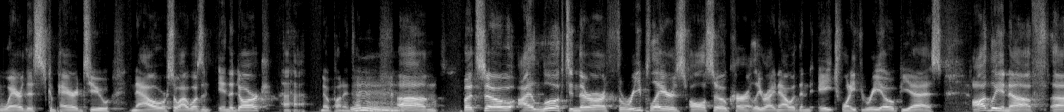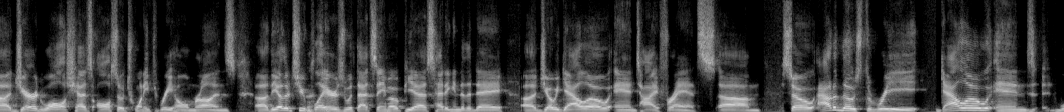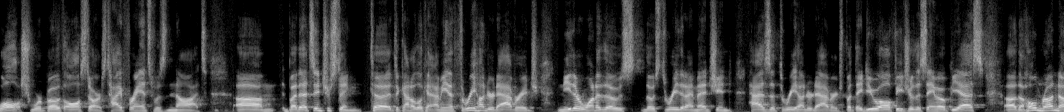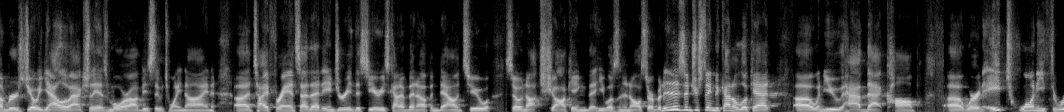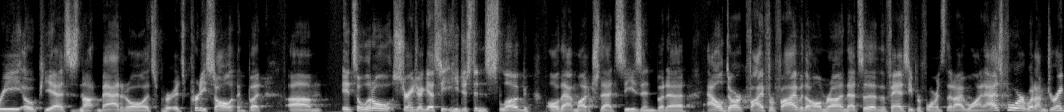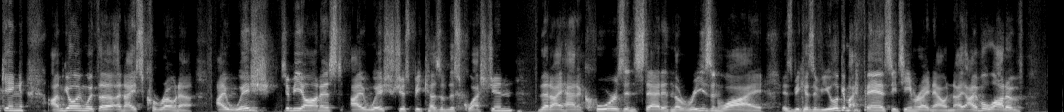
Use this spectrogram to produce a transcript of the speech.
where this compared to now, or so I wasn't in the dark. no pun intended. Um, but so I looked, and there are three players also currently right now with an 823 OPS. Oddly enough, uh, Jared Walsh has also 23 home runs. Uh, the other two players with that same OPS heading into the day, uh, Joey Gallo and Ty France. Um, so out of those three, Gallo and Walsh were both all stars. Ty France was not. Um, but that's interesting to, to kind of look at. I mean, a 300 average. Neither one of those those three that I mentioned has a 300 average, but they do all feature the same OPS. Uh, the home run numbers, Joey Gallo actually has more, obviously with 29. Uh, Ty France had that injury this year. He's kind of been up and down too, so not shocking that he wasn't an All Star. But it is interesting to kind of look at uh, when you have that comp, uh, where an 823 OPS is not bad at all. It's it's pretty solid, but um, it's a little strange. I guess he, he just didn't slug all that much that season. But uh, Al Dark, five for five with a home run. That's uh, the fantasy performance that I want. As for what I'm drinking, I'm going with a, a nice Corona. I wish, to be honest, I wish just because of this question that I had a Coors instead. And the reason why is because if you look at my fantasy team right now, and I, I have a lot of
